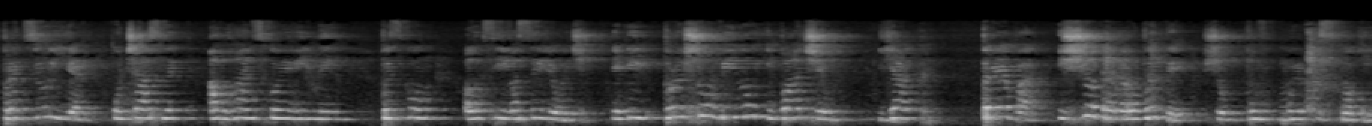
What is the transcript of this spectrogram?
працює учасник афганської війни Пискун Олексій Васильович, який пройшов війну і бачив, як треба і що треба робити, щоб був мир і спокій.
